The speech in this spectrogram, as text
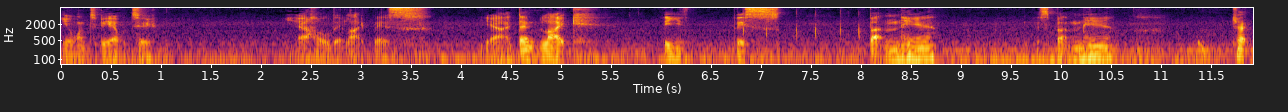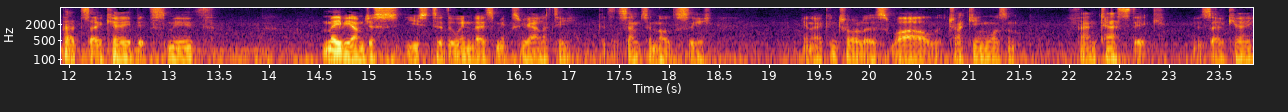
you want to be able to yeah hold it like this. Yeah I don't like these this button here. This button here. Trackpad's okay a bit smooth. Maybe I'm just used to the Windows mixed reality because the Samsung Odyssey you know controllers while the tracking wasn't fantastic it was okay.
